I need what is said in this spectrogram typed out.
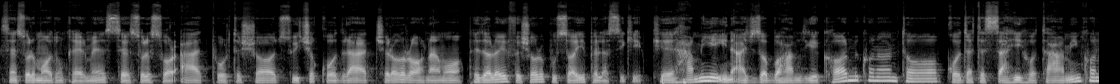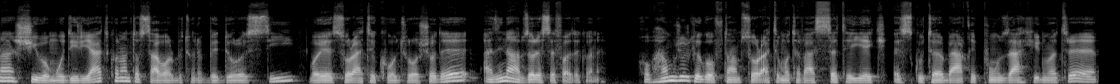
سنسور مادون قرمز سنسور سرعت پورت شارژ سویچ قدرت چراغ راهنما پدالای فشار و پوستهای پلاستیکی که همه این اجزا با هم دیگه کار می‌کنن تا قدرت صحیح رو تامین کنن شیب و مدیریت کنن تا سوار بتونه به درستی با سرعت کنترل شده از این ابزار استفاده کنه. خب همونجور که گفتم سرعت متوسط یک اسکوتر برقی 15 کیلومتره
